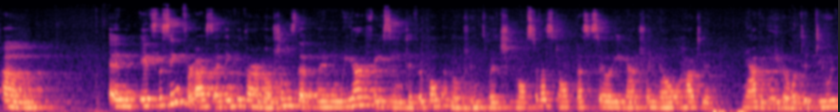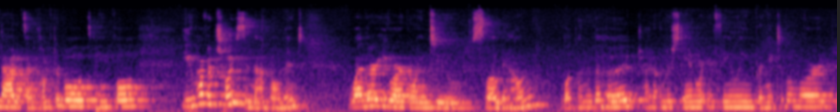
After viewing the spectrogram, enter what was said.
Um, and it's the same for us, I think, with our emotions that when we are facing difficult emotions, which most of us don't necessarily naturally know how to navigate or what to do with that, it's uncomfortable, it's painful, you have a choice in that moment whether you are going to slow down, look under the hood, try to understand what you're feeling, bring it to the Lord,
